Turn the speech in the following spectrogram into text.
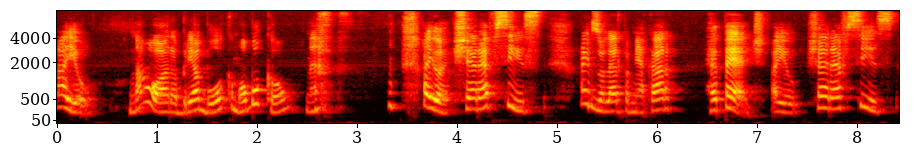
Aí eu, na hora, abri a boca, mó bocão, né? Aí eu, xerefsis. Aí eles olharam pra minha cara, repete. Aí eu, xerefsis.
